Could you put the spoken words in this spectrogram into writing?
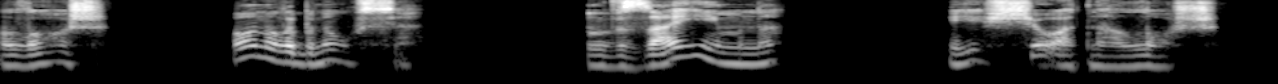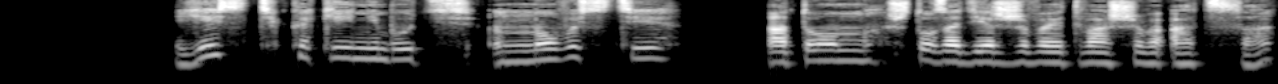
Ложь. Он улыбнулся. «Взаимно. Еще одна ложь. Есть какие-нибудь новости о том, что задерживает вашего отца?»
